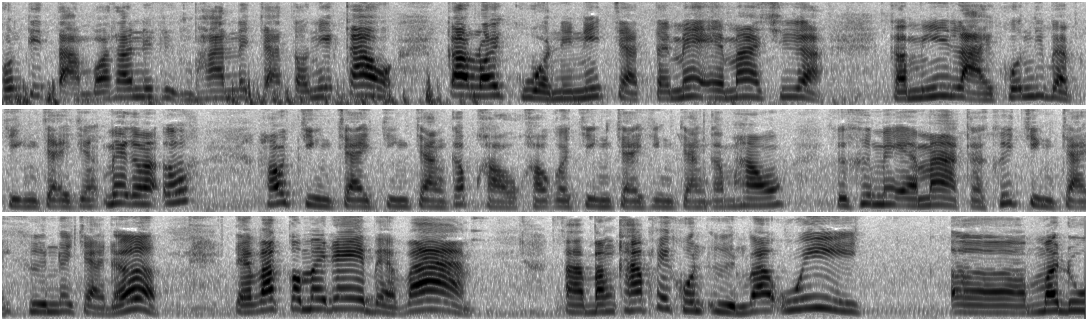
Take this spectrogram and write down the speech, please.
คนที่ต่ำบ่ท่านได้ถึงพันนะจ้ะตอนนี้เก้าเก้าร้อยกว่านิดๆจ้ะแต่แม่เอม่าเชื่อ ก็มีหลายคนที่แบบจริงใจจังแม่ก็ว่าเออเขาจริงใจจริงจังกับเขาเขาก็จริงใจจริงจังกับเขาก็คือแม่เอม่าก็คือจริงใจขึ้นนะจ้ะเด้อแต่ว่าก็ไม่ได้แบบว่าบังคับให้คนอื่นว่าอุ้ยเออมาดู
